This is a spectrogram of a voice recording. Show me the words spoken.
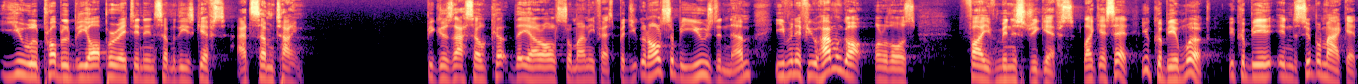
you will probably be operating in some of these gifts at some time because that's how they are also manifest. But you can also be used in them even if you haven't got one of those five ministry gifts. Like I said, you could be in work, you could be in the supermarket.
